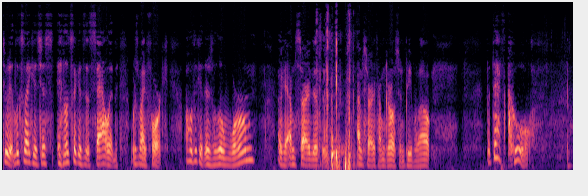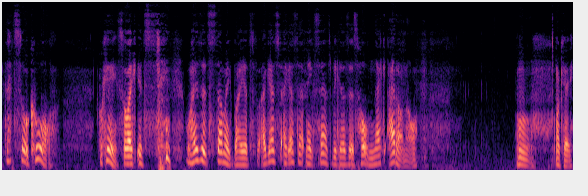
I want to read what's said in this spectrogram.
Dude, it looks like it's just it looks like it's a salad. Where's my fork? Oh, look at there's a little worm. Okay, I'm sorry this is I'm sorry if I'm grossing people out. But that's cool. That's so cool. Okay, so like it's why is its stomach by its? I guess I guess that makes sense because this whole neck. I don't know. Hmm. Okay,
